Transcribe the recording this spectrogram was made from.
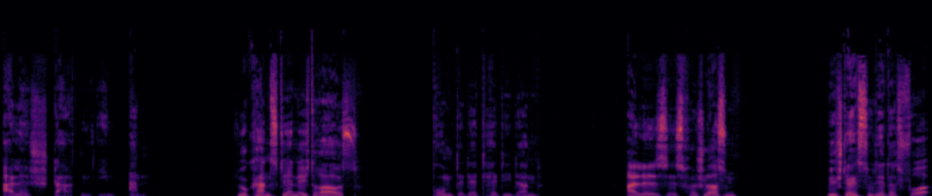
Alle starrten ihn an. Du kannst hier nicht raus, brummte der Teddy dann. Alles ist verschlossen. Wie stellst du dir das vor?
